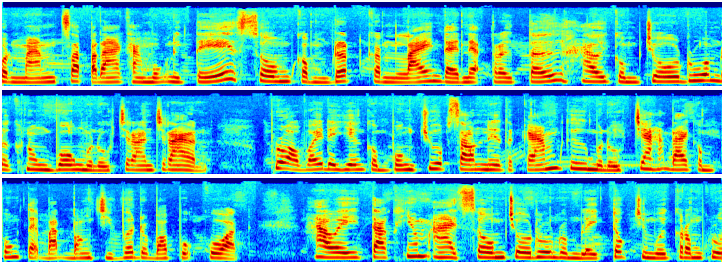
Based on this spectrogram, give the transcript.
ប្រមាណសប្តាហ៍ខាងមុខនេះទេសូមកម្រិតកន្លែងដែលអ្នកត្រូវទៅហើយកុំចូលរួមនៅក្នុងវងមនុស្សច្រើនច្រើនព្រោះអ្វីដែលយើងកំពុងជួបសោកនាដកម្មគឺមនុស្សចាស់ដែលកំពុងតែបាត់បង់ជីវិតរបស់ពួកគាត់ ហើយតើខ្ញុំអាចសូមចូលរួមរំលែកទុកជាមួយក្រុមគ្រួ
